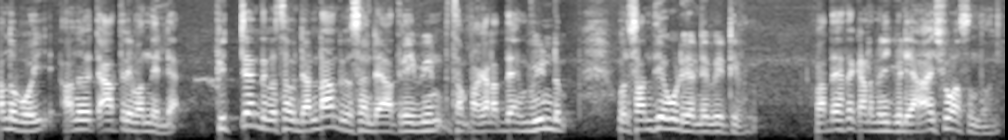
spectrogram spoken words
അന്ന് പോയി. അന്ന് രാത്രി വന്നില്ല. പിറ്റേ ദിവസം രണ്ടാം ദിവസം രാത്രി വീണ്ടും പകൽ അദ്ദേഹം വീണ്ടും ഒരു സന്ധ്യ കൂടി എന്റെ വീട്ടിൽ വന്നു. അപ്പോൾ അദ്ദേഹത്തെ കാണുമ്പോൾ എനിക്ക് വലിയ ആശ്വാസം തോന്നി.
